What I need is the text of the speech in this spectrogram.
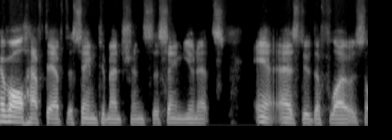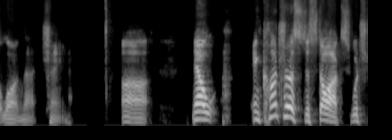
have all have to have the same dimensions, the same units, as do the flows along that chain. Uh, now, in contrast to stocks, which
